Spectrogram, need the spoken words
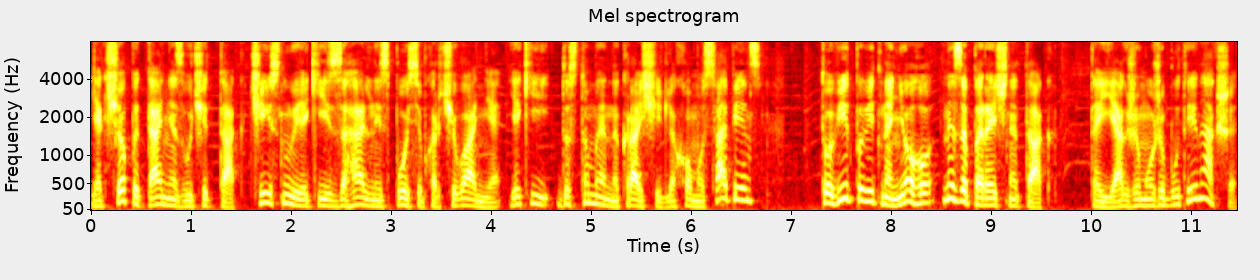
Якщо питання звучить так, чи існує якийсь загальний спосіб харчування, який достоменно кращий для Homo sapiens, то відповідь на нього незаперечне так. Та як же може бути інакше?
